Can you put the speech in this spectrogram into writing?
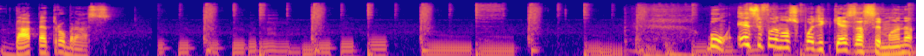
da Petrobras. Bom, esse foi o nosso podcast da semana.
